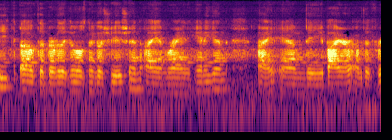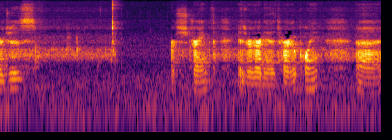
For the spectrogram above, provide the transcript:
critique of the Beverly Hills negotiation. I am Ryan Hanigan. I am the buyer of the fridges. Our strength is regarding the target point. Uh,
